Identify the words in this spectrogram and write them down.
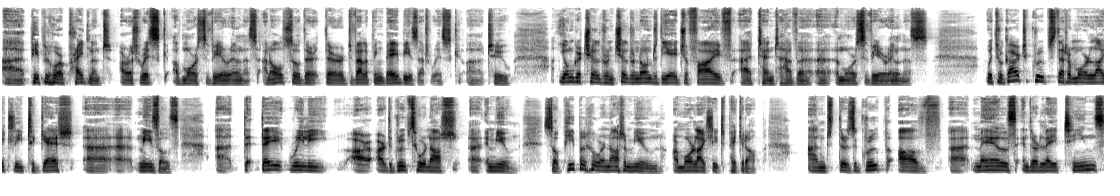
Uh, people who are pregnant are at risk of more severe illness, and also they're, they're developing babies at risk uh, too. Younger children, children under the age of five, uh, tend to have a, a, more severe illness. With regard to groups that are more likely to get uh, uh, measles, uh, they really are, are, the groups who are not uh, immune. So people who are not immune are more likely to pick it up. And there's a group of uh, males in their late teens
